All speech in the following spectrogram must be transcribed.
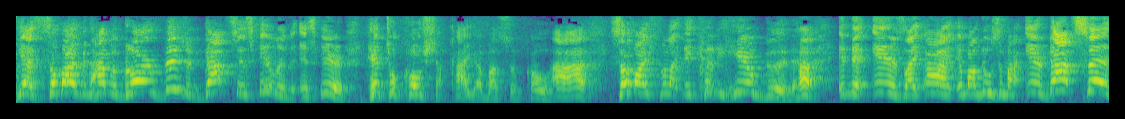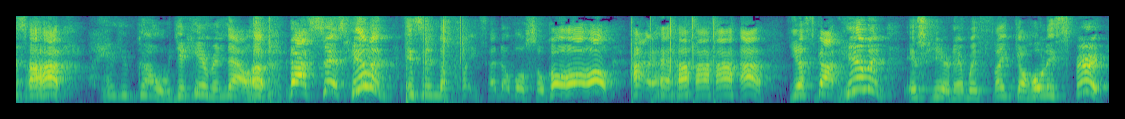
yes, somebody been having blurred vision. God says healing is here. Somebody feel like they couldn't hear good in their ears, like, ah, am I losing my ear? God says, here you go. You're hearing now. Huh? God says healing is in the place. I know more so go. Oh, oh. Ha, ha, ha, ha, ha. Yes, God, healing is here. And we thank you, Holy Spirit.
